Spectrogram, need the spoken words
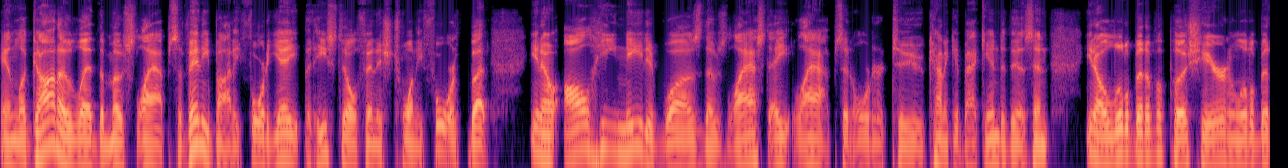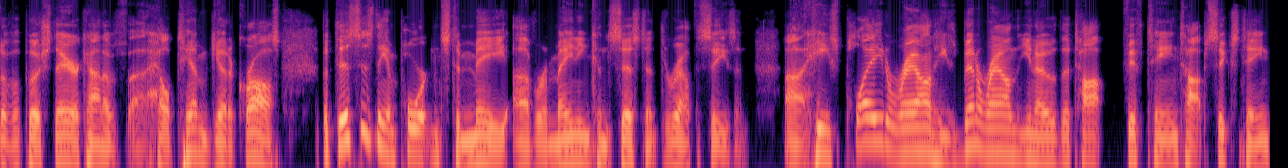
And Logano led the most laps of anybody, 48, but he still finished 24th. But you know, all he needed was those last eight laps in order to kind of get back into this. And, you know, a little bit of a push here and a little bit of a push there kind of uh, helped him get across. But this is the importance to me of remaining consistent throughout the season. Uh, he's played around, he's been around, you know, the top 15, top 16,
